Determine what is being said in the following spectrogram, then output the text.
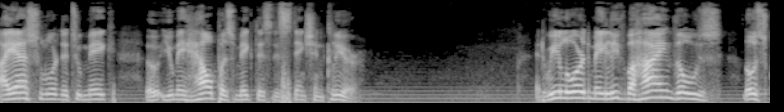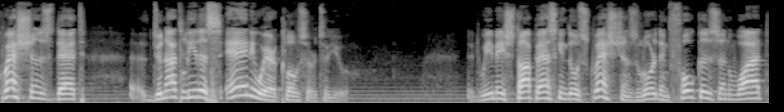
I ask, Lord, that you make uh, you may help us make this distinction clear. And we, Lord, may leave behind those those questions that uh, do not lead us anywhere closer to you that we may stop asking those questions, Lord, and focus on what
